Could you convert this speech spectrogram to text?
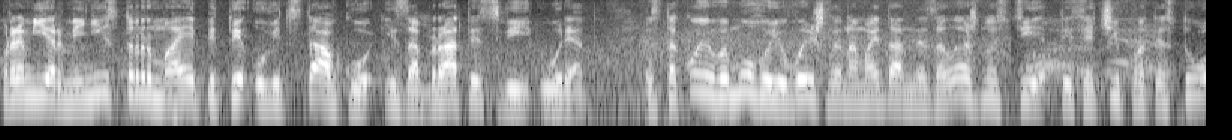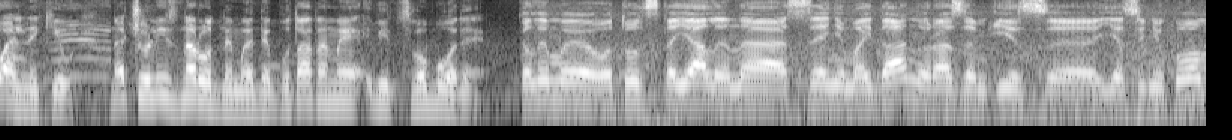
Прем'єр-міністр має піти у відставку і забрати свій уряд. З такою вимогою вийшли на майдан незалежності тисячі протестувальників на чолі з народними депутатами від свободи. Коли ми отут стояли на сцені Майдану разом із е, Яценюком,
